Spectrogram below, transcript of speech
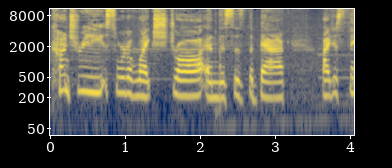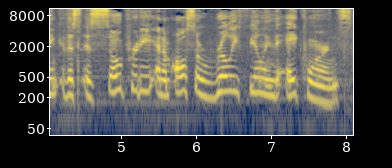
country, sort of like straw, and this is the back. I just think this is so pretty and I'm also really feeling the acorns.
